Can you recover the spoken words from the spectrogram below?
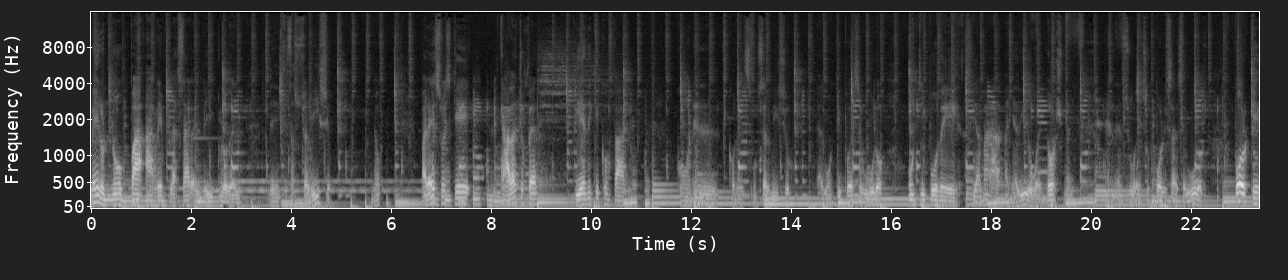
Pero no va a reemplazar el vehículo del, de, que está a su servicio. ¿no? Para eso es que cada chofer tiene que contar con, el, con un servicio, algún tipo de seguro, un tipo de, se llama añadido o endorsement en, su, en su póliza de seguros porque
